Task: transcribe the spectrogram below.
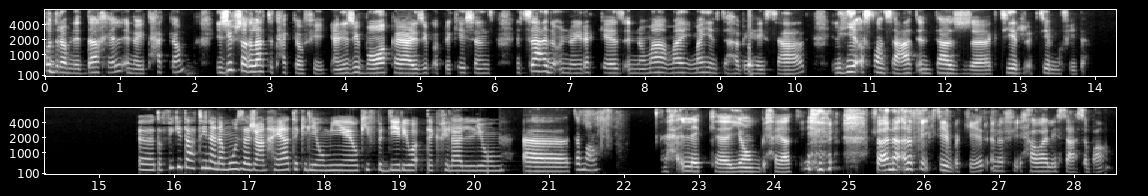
قدرة من الداخل إنه يتحكم يجيب شغلات تتحكم فيه. يعني يجيب مواقع يجيب ابلكيشنز تساعده إنه يركز إنه ما ما ما يلتهى بهي الساعات اللي هي أصلا ساعات إنتاج آه، كتير كتير مفيدة. آه، طب فيكي تعطينا نموذج عن حياتك اليومية وكيف بتديري وقتك خلال اليوم؟ آه، تمام. رح أقول لك يوم بحياتي. فأنا أنا في كتير بكير. أنا في حوالي الساعة سبعة. آه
